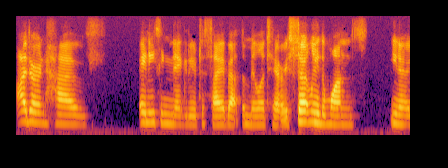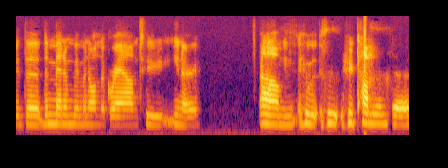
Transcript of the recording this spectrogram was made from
I don't have anything negative to say about the military. Certainly the ones you know the the men and women on the ground who you know um, who, who, who come in to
